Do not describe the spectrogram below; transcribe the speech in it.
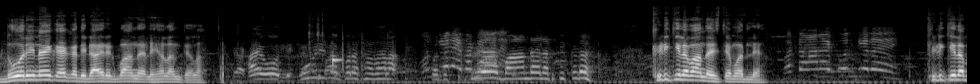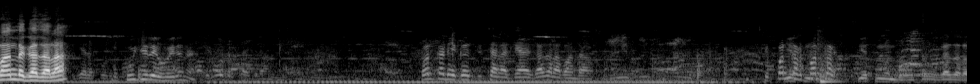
दोरी नाही काय कधी डायरेक्ट बांधायला ह्याला आणि त्याला. काय हो दुरीचा प्रश्न झाला. पण ते तिकडे बांधायला तिकडं. खिडकीला बांधायचं त्या मधल्या. खिडकीला बांधलं गजाला? होईल ना. पलकड एक दिसायला त्या गजाला बांधा. ते पलकड पलकड. तेच म्हणलो होतो गजाला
